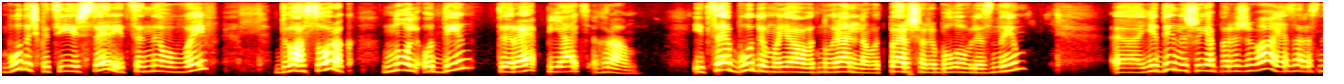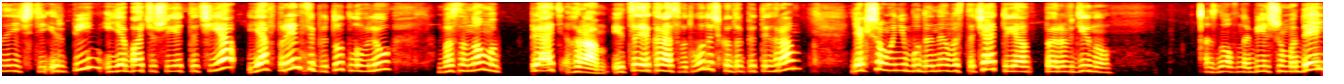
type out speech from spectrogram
вудочка цієї ж серії, це Neo Wave 240 0,1-5 грам. І це буде моя от, ну, реально от, перша риболовля з ним. Е, єдине, що я переживаю, я зараз на річці Ірпінь, і я бачу, що є течія. Я, в принципі, тут ловлю в основному 5 грам. І це якраз от вудочка до 5 грам. Якщо мені буде не вистачати, то я перевдіну знов на більшу модель.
